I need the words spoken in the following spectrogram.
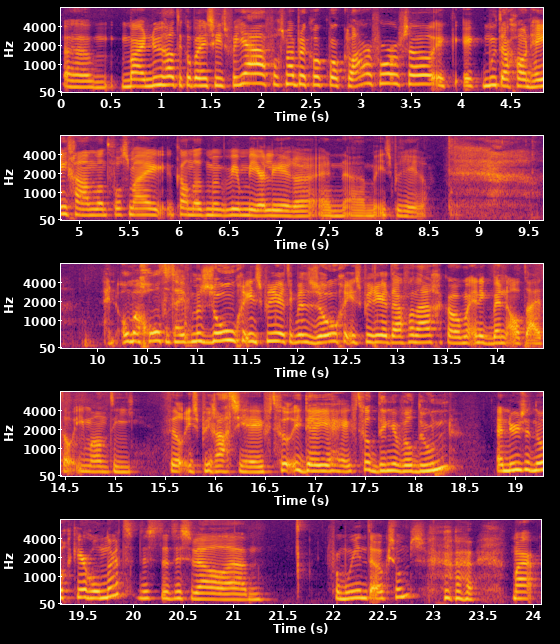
Um, maar nu had ik opeens iets van, ja, volgens mij ben ik er ook wel klaar voor of zo. Ik, ik moet daar gewoon heen gaan, want volgens mij kan dat me weer meer leren en uh, me inspireren. En oh mijn god, het heeft me zo geïnspireerd. Ik ben zo geïnspireerd daar vandaan gekomen. En ik ben altijd al iemand die veel inspiratie heeft, veel ideeën heeft, veel dingen wil doen. En nu is het nog een keer honderd. Dus dat is wel um, vermoeiend ook soms. maar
